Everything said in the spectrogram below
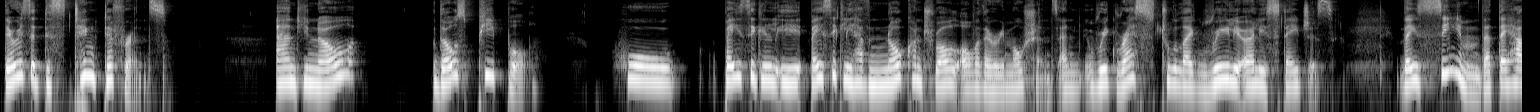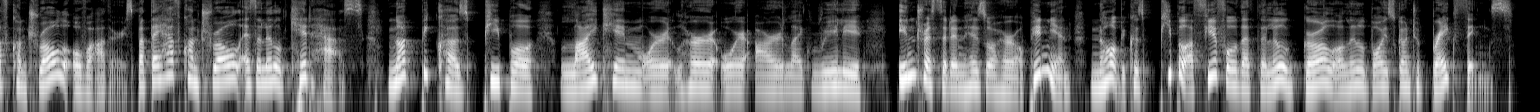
There is a distinct difference. And you know, those people who basically basically have no control over their emotions and regress to like really early stages they seem that they have control over others, but they have control as a little kid has, not because people like him or her or are like really interested in his or her opinion. No, because people are fearful that the little girl or little boy is going to break things.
